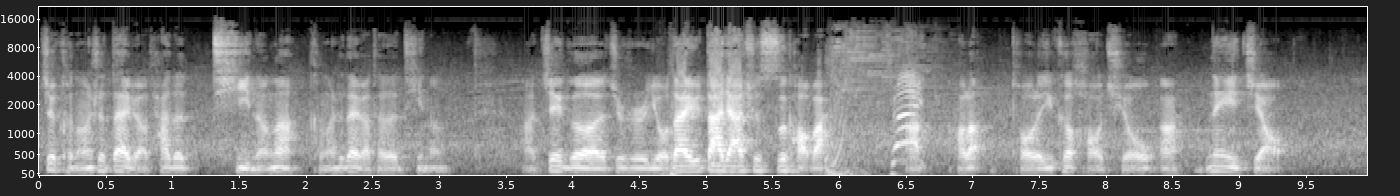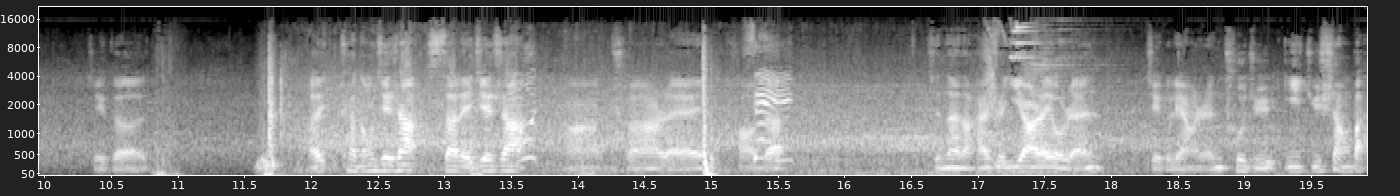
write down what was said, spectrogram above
这可能是代表他的体能啊，可能是代表他的体能啊，这个就是有待于大家去思考吧。啊，好了，投了一颗好球啊，内角，这个，哎，看农接杀，三垒接杀啊，传二垒，好的。现在呢还是一二垒有人，这个两人出局，一局上半。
